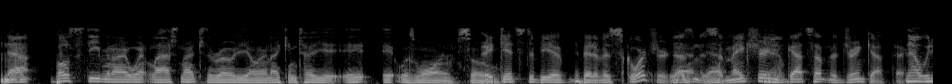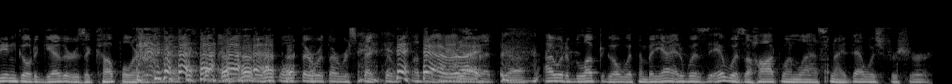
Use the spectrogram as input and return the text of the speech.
Now, both Steve and I went last night to the rodeo, and I can tell you it it was warm. So it gets to be a bit of a scorcher, doesn't it? yeah. So make sure Yeah. you've got something to drink out there. Now we didn't go together as a couple or anything. I went there with our respective other Yeah, halves, right. but Yeah. I would have loved to go with them. But yeah, it was it was a hot one last night. That was for sure.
